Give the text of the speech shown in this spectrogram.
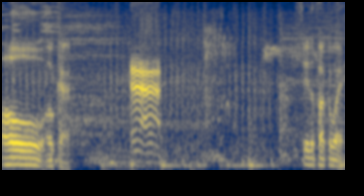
Oh, okay. Stay the fuck away.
